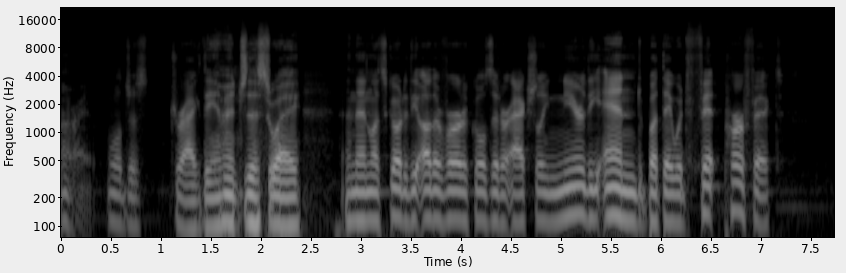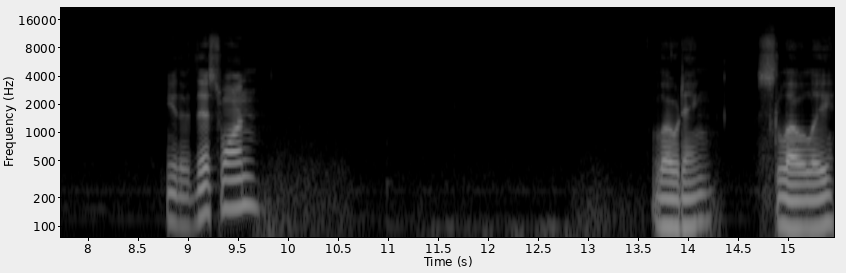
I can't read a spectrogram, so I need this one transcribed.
All right, we'll just drag the image this way. And then let's go to the other verticals that are actually near the end, but they would fit perfect. Either this one, loading, slowly.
